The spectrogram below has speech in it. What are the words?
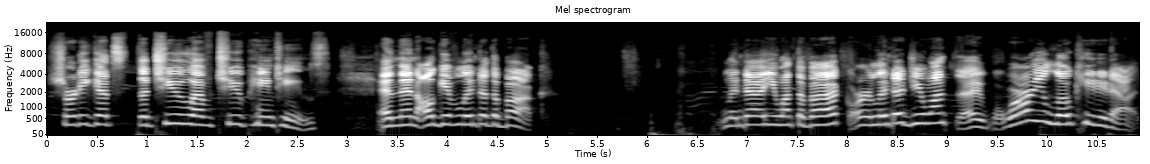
Shorty gets the two of two paintings and then I'll give Linda the buck. Linda, you want the buck, or Linda, do you want? The, where are you located at?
